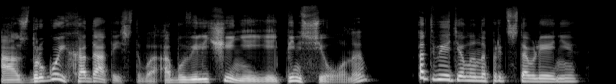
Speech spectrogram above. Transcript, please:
а с другой ходатайство об увеличении ей пенсиона, ответила на представление –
